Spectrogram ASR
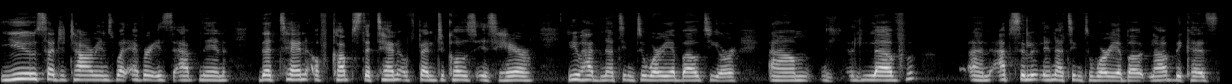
you Sagittarians, whatever is happening, the Ten of Cups, the Ten of Pentacles is here. You have nothing to worry about. Your um, love and absolutely nothing to worry about love because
